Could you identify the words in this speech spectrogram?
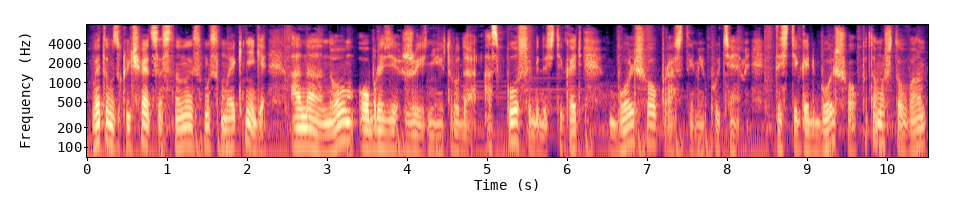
В этом заключается основной смысл моей книги. Она о новом образе жизни и труда, о способе достигать большего простыми путями. Достигать большего, потому что вам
